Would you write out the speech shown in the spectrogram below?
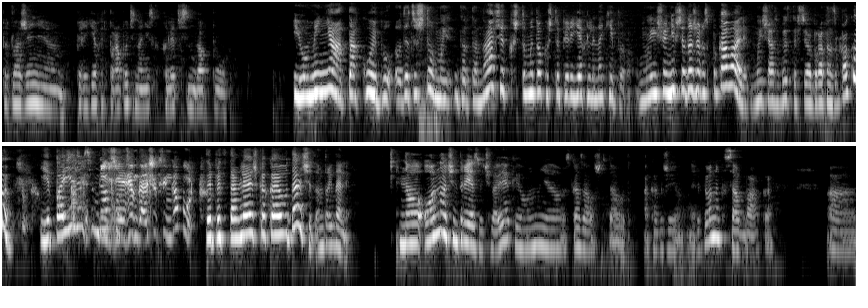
предложение переехать по работе на несколько лет в Сингапур. И у меня такой был... Это что, мы... Да, да нафиг, что мы только что переехали на Кипр. Мы еще не все даже распаковали. Мы сейчас быстро все обратно запакуем и поедем в Сингапур. И едем дальше в Сингапур. Ты представляешь, какая удача там и так далее. Но он очень трезвый человек, и он мне сказал, что да, вот, а как же ребенок, собака, а,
